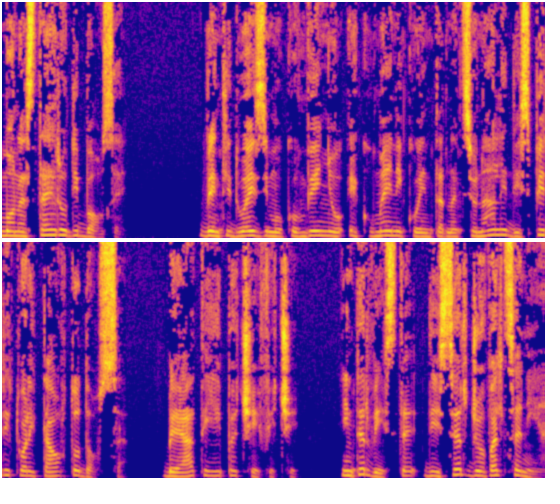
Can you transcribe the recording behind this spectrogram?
Monastero di Bose. Ventiduesimo convegno ecumenico internazionale di spiritualità ortodossa. Beati i Pacifici. Interviste di Sergio Valsania.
